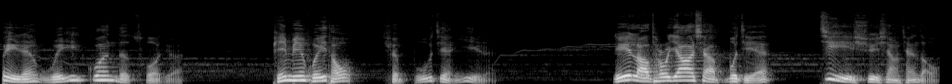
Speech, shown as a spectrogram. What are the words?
被人围观的错觉，频频回头却不见一人。李老头压下不解，继续向前走。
